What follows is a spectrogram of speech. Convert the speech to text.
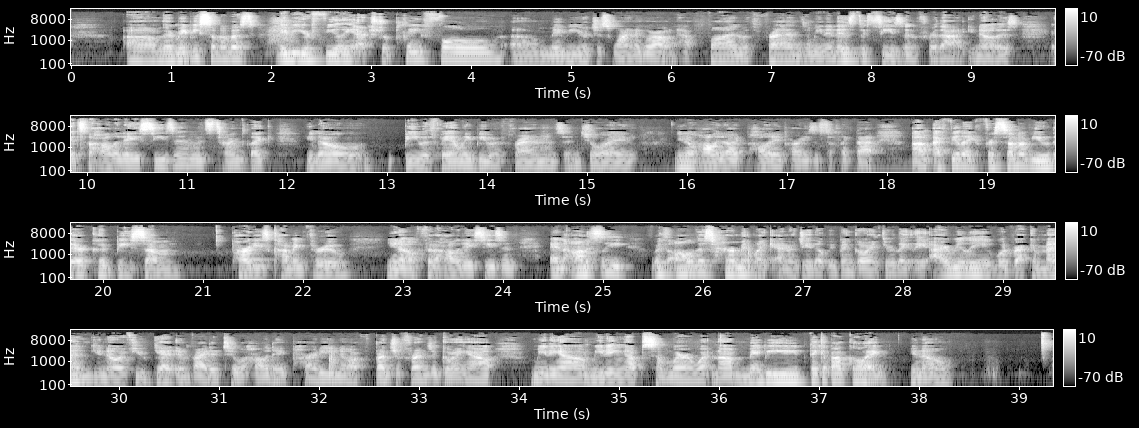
um, there may be some of us, maybe you're feeling extra playful. Um, maybe you're just wanting to go out and have fun with friends. I mean, it is the season for that, you know, it's, it's the holiday season. It's time to, like, you know, be with family, be with friends, enjoy, you know, holiday, holiday parties and stuff like that. Um, I feel like for some of you, there could be some parties coming through, you know, for the holiday season. And honestly, with all this hermit like energy that we've been going through lately, I really would recommend, you know, if you get invited to a holiday party, you know, a bunch of friends are going out, meeting out, meeting up somewhere, whatnot, maybe think about going, you know.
